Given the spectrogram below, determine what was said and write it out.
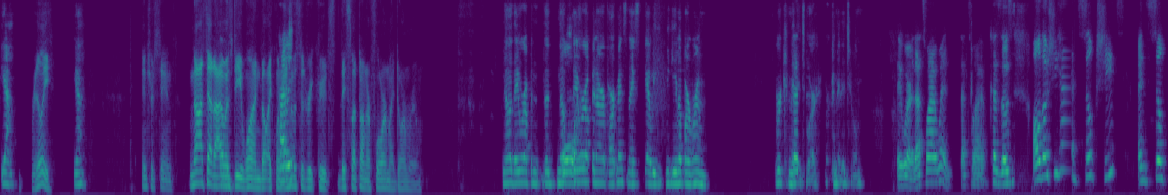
Yeah, Really? Yeah. Interesting. Not that I was D1, but like when Kaili- I hosted recruits, they slept on our floor in my dorm room. No, they were up in the no, they Oh. were up in our apartments, and they yeah, we we gave up our room. We're committed to our. We're committed to them. they were. That's why I went. That's why because those. Although she had silk sheets and silk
